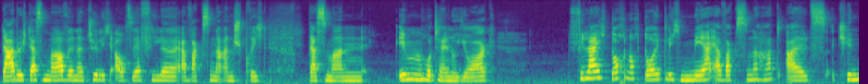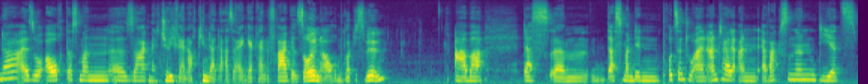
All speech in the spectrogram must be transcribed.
dadurch, dass Marvel natürlich auch sehr viele Erwachsene anspricht, dass man im Hotel New York vielleicht doch noch deutlich mehr Erwachsene hat als Kinder. Also auch, dass man äh, sagt, natürlich werden auch Kinder da sein, gar keine Frage, sollen auch, um Gottes Willen. Aber dass, ähm, dass man den prozentualen Anteil an Erwachsenen, die jetzt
